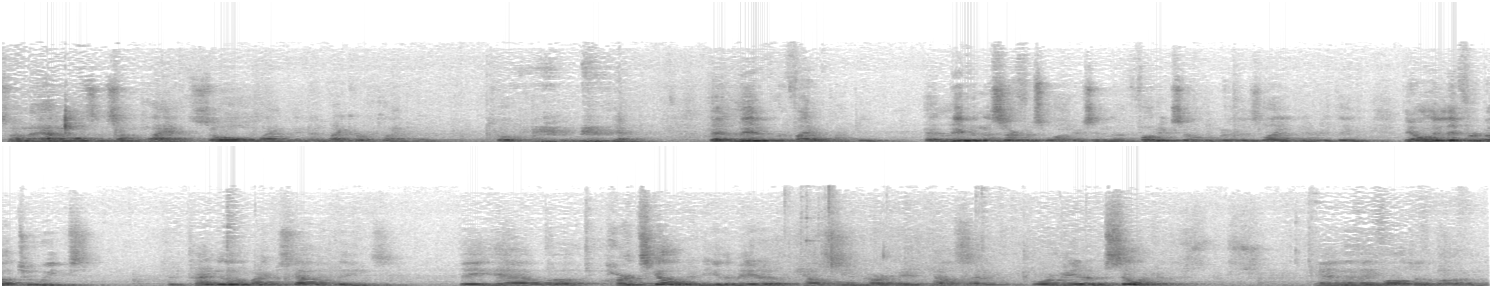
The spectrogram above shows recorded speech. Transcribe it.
some animals and some plants, zooplankton and microplankton, zooplankton, yeah, that live, phytoplankton, that live in the surface waters in the photic zone where there's light and everything. They only live for about two weeks. They're tiny little microscopic things. They have a hard skeleton, either made of calcium carbonate, calcite, or made out of silica. And then they fall to the bottom.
